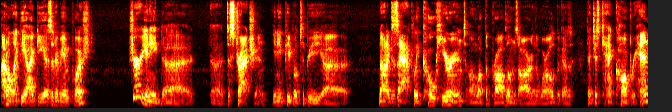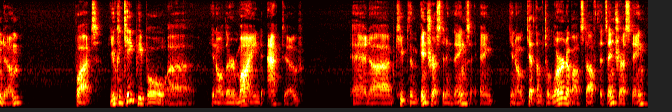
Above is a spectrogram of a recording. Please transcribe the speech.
I don't like the ideas that are being pushed. Sure, you need uh, uh distraction. You need people to be uh, not exactly coherent on what the problems are in the world because they just can't comprehend them. But you can keep people, you know, their mind active and keep them interested in things and you know, get them to learn about stuff that's interesting,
